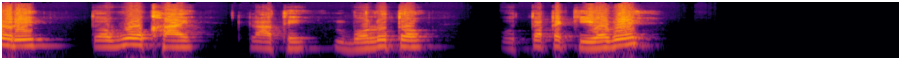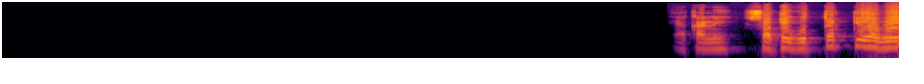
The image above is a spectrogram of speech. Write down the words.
করি, তবুও খাই লাথি বলো তো উত্তরটা কি হবে? এখানে সঠিক উত্তরটি হবে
